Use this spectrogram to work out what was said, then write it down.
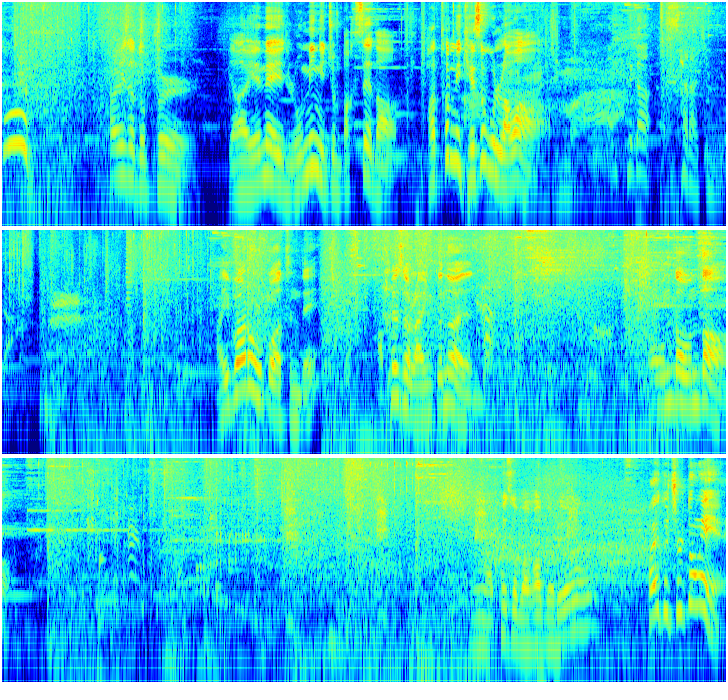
후. 카이사 노플 야 얘네 로밍이 좀 빡세다. 바텀이 계속 올라와. 해가 사라집니다. 아이바로 올 것 같은데? 앞에서 라인 끊어야 된다. 어, 온다 온다. 응 앞에서 막아버려. 파이크 출동해!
